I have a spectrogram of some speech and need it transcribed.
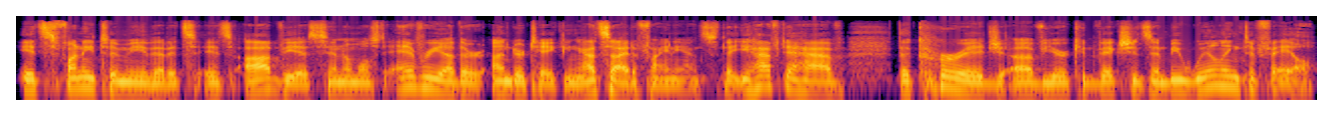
it's funny to me that it's it's obvious in almost every other undertaking outside of finance that you have to have the courage of your convictions and be willing to fail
